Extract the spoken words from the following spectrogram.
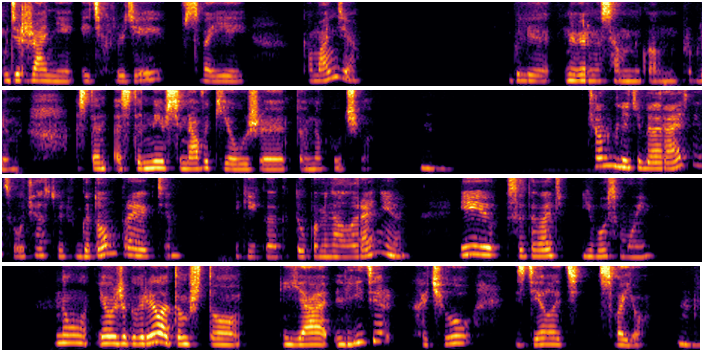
удержание этих людей в своей команде были, наверное, самыми главными проблемами. Остальные все навыки я уже давно получила. В чем для тебя разница участвовать в готовом проекте, такие как ты упоминала ранее, и создавать его самой? Ну, я уже говорила о том, что я лидер, хочу сделать свое. Mm-hmm.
